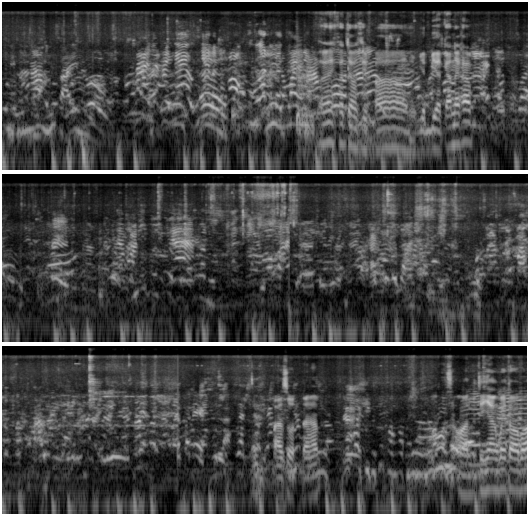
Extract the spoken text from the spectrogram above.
ตัวนี้มันงใหม่เอ้ยข้าเจ้าสิบอ่าเบียดเบียดกันนะครับปลาสดนะครับสอนจะย่างไปต่อปะ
